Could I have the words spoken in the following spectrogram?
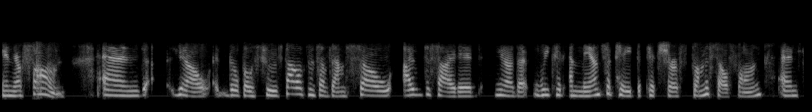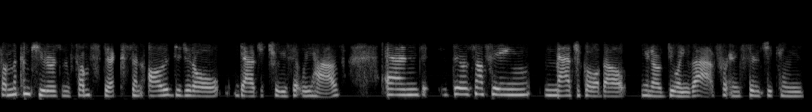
in their phone. And you know, they'll go through thousands of them. So I've decided, you know, that we could emancipate the picture from the cell phone and from the computers and from sticks and all the digital gadgetries that we have. And there's nothing magical about, you know, doing that. For instance, you can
